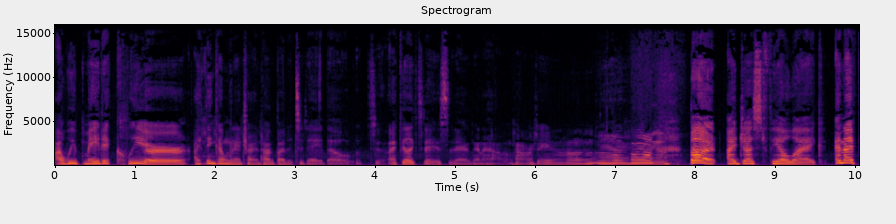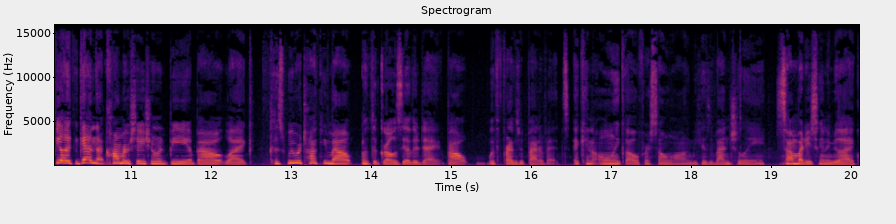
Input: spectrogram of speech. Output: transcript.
uh, we've made it clear. I think I'm gonna try and talk about it today, though. I feel like today is the day I'm gonna have a conversation. Yeah, yeah. But I just feel like, and I feel like again that conversation would be about like because we were talking about with the girls the other day about with friends with benefits. It can only go for so long because eventually somebody's gonna be like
